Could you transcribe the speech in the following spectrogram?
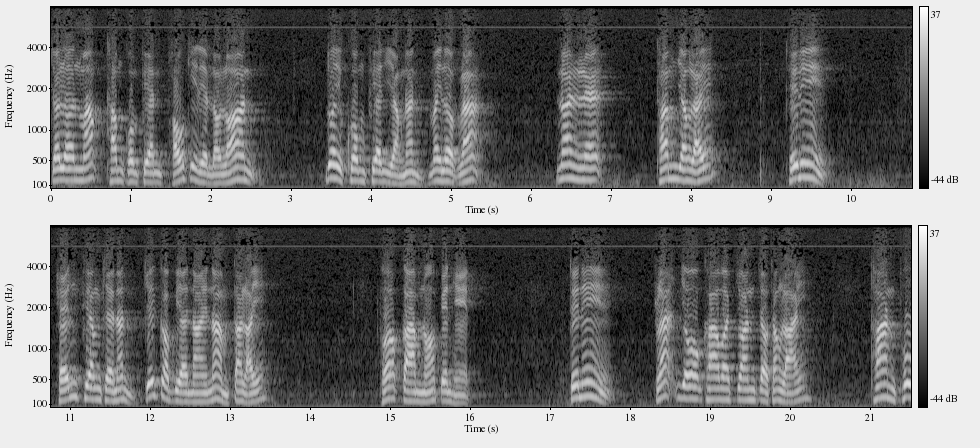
เจริญมรรคทำความเพียรเผากิเลสเราร้อน ด้วยความเพียรอย่างนั้นไม่เลิกละ นั่นแหละทำอย่างไร ทีนี้เห็นเพียงแค่นั้นจิตก็เบียนายน้ำตาไหล เพราะกามหนอเป็นเหตุ ทีนี้พระโยคาวจรเจ้าทั้งหลาย ท่านผู้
